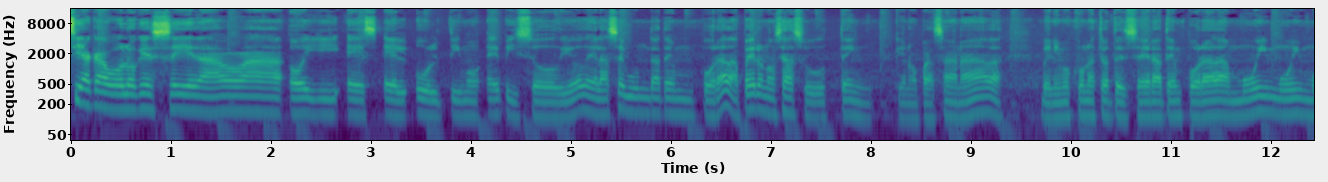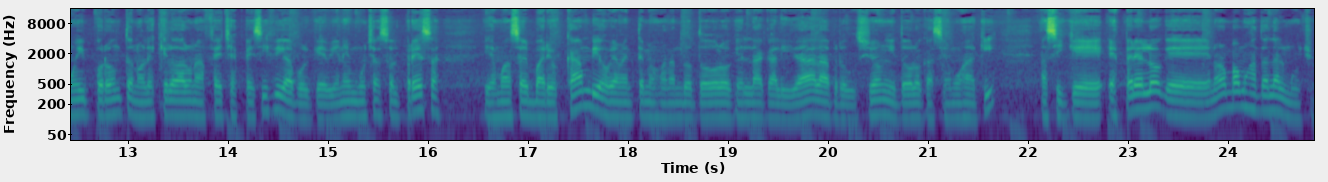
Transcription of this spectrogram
Se acabó lo que se daba. Hoy es el último episodio de la segunda temporada. Pero no se asusten, que no pasa nada. Venimos con nuestra tercera temporada muy, muy, muy pronto. No les quiero dar una fecha específica porque vienen muchas sorpresas y vamos a hacer varios cambios. Obviamente mejorando todo lo que es la calidad, la producción y todo lo que hacemos aquí. Así que espérenlo que no nos vamos a tardar mucho.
